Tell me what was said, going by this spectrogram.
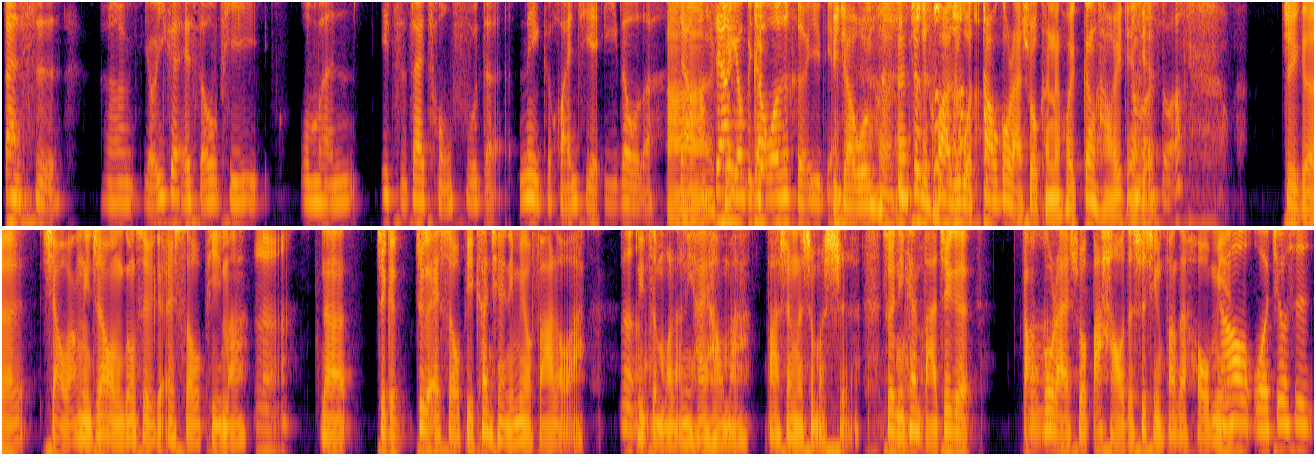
但是，嗯，有一个 SOP，我们。一直在重复的那个环节遗漏了，这样、啊、这样有比较温和一点，比较温和。但这个话如果倒过来说，可能会更好一点点。说这个小王，你知道我们公司有一个 SOP 吗？嗯。那这个这个 SOP 看起来你没有 follow 啊？嗯。你怎么了？你还好吗？发生了什么事了？所以你看，把这个倒过来说，把好的事情放在后面。然后我就是。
